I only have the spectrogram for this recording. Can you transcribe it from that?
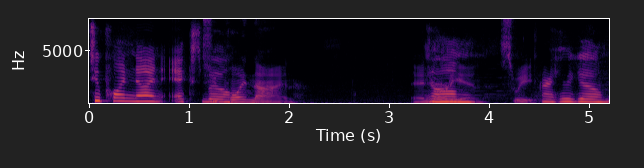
2.9 Expo. Two point nine. And you're already Um, in. Sweet. All right, here we go.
